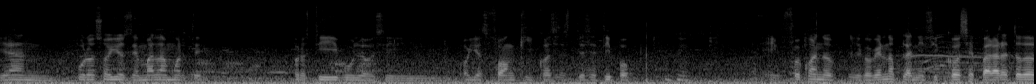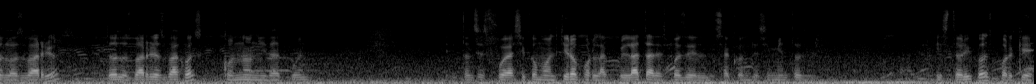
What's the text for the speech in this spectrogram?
y eran puros hoyos de mala muerte, prostíbulos y hoyos funky, cosas de ese tipo. Y fue cuando el gobierno planificó separar a todos los barrios, todos los barrios bajos, con una unidad buena. Entonces fue así como el tiro por la culata después de los acontecimientos históricos, porque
